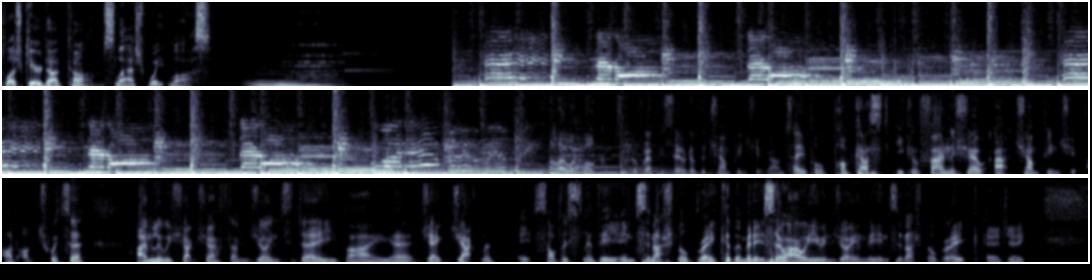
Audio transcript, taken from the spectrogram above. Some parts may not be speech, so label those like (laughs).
plushcare.com slash weight loss. Hello and welcome to another episode of the Championship Roundtable podcast. You can find the show at Championship Pod on Twitter. I'm Louis Shackshaft. I'm joined today by uh, Jake Jackman. It's obviously the international break at the minute. So how are you enjoying the international break, uh, Jake?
